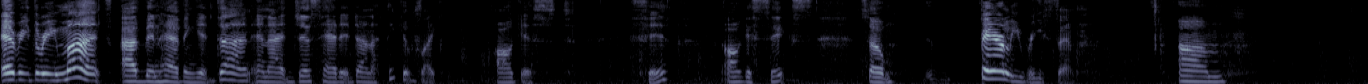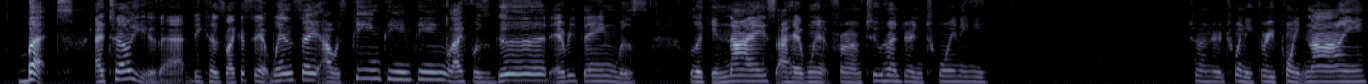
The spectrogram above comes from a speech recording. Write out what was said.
every three months I've been having it done and I just had it done. I think it was like August 5th, August 6th. So fairly recent. Um, but I tell you that because like I said, Wednesday I was peeing, peeing, peeing. Life was good. Everything was looking nice. I had went from 220, 223.9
